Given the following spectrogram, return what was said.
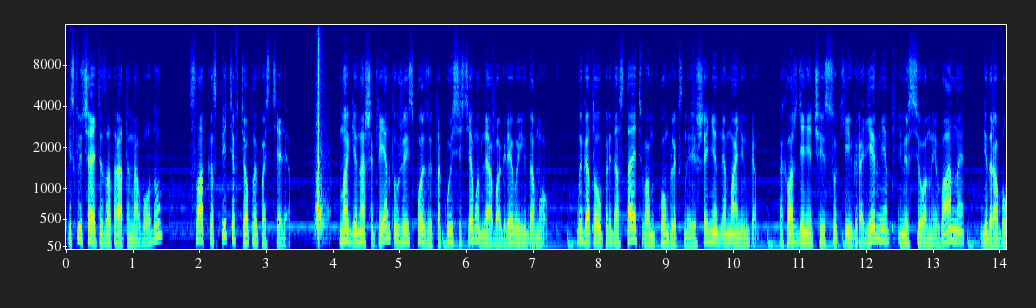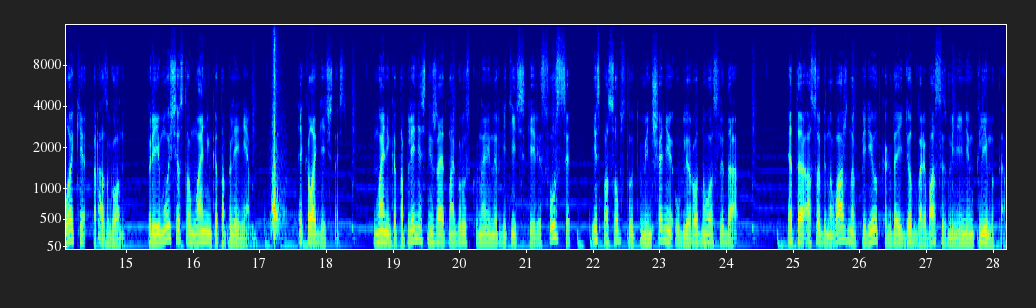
исключаете затраты на воду Сладко спите в теплой постели. Многие наши клиенты уже используют такую систему для обогрева их домов. Мы готовы предоставить вам комплексное решение для майнинга. Охлаждение через сухие градирни, иммерсионные ванны, гидроблоки, разгон. Преимущество майнинг отопления. Экологичность. Майнинг отопления снижает нагрузку на энергетические ресурсы и способствует уменьшению углеродного следа. Это особенно важно в период, когда идет борьба с изменением климата.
